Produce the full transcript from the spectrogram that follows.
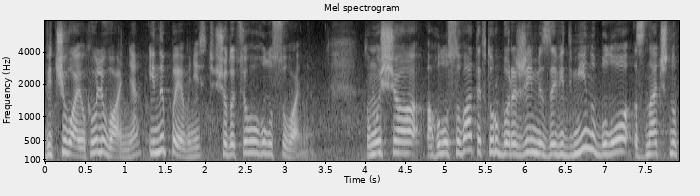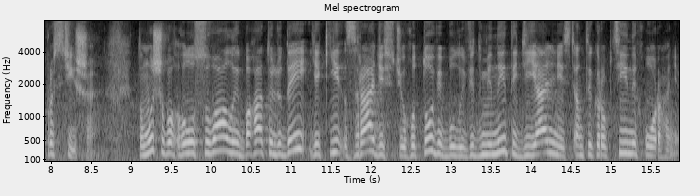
відчуваю хвилювання і непевність щодо цього голосування. Тому що голосувати в турборежимі за відміну було значно простіше, тому що голосували багато людей, які з радістю готові були відмінити діяльність антикорупційних органів.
